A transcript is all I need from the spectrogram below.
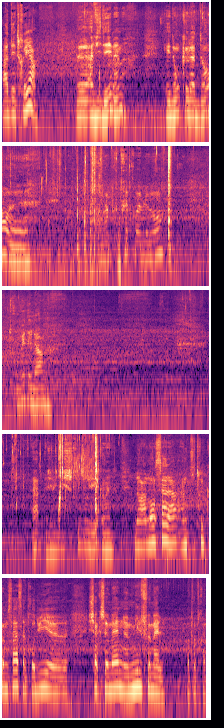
à, détruire, à vider même. Et donc là-dedans, on va très probablement trouver des larves. Ah, j'ai vu des trucs bouger quand même. Normalement, ça là, un petit truc comme ça, ça produit chaque semaine 1000 femelles à peu près.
